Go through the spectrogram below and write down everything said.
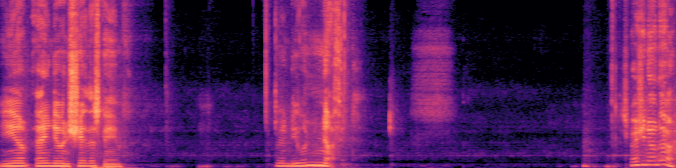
Yep, I ain't doing shit this game. I ain't doing nothing. Especially not now.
